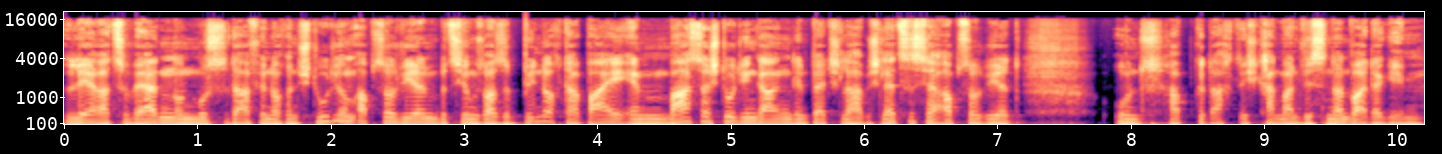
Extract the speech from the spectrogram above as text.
Lehrer zu werden und musste dafür noch ein Studium absolvieren, beziehungsweise bin noch dabei im Masterstudiengang. Den Bachelor habe ich letztes Jahr absolviert und habe gedacht, ich kann mein Wissen dann weitergeben.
